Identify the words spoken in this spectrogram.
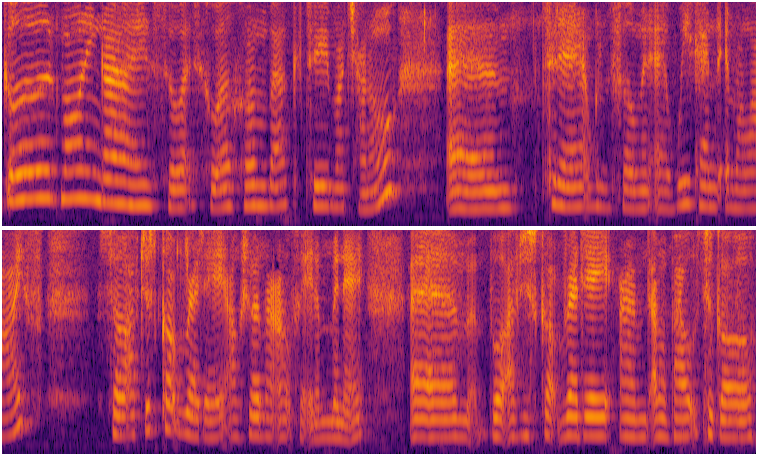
good morning guys. So let's welcome back to my channel. Um today i'm going to be filming a weekend in my life. So i've just got ready. I'll show you my outfit in a minute. Um but i've just got ready and i'm about to go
